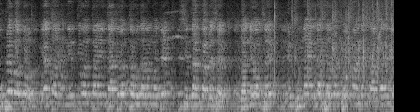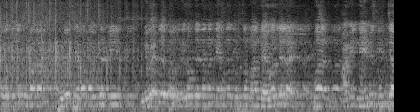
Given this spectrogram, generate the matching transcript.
उपयोग होतो याचं नीतिवंत आणि जातवंत उदाहरण म्हणजे सिद्धार्थ कांबळे साहेब. धन्यवाद साहेब. मी पुन्हा एकदा सर्व ठोक मानधन कामगारांच्या वतीने तुम्हाला पुढे सेवाभावीसाठी निवेद देतो. निरोप देताना नेमकं तुमचं मान गैवरलेलं आहे. पण आम्ही नेहमीच तुमच्या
